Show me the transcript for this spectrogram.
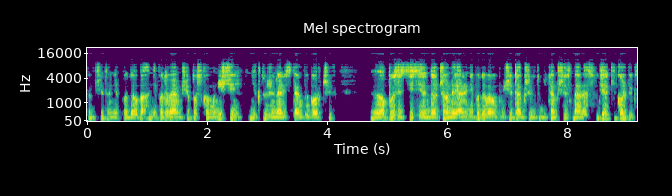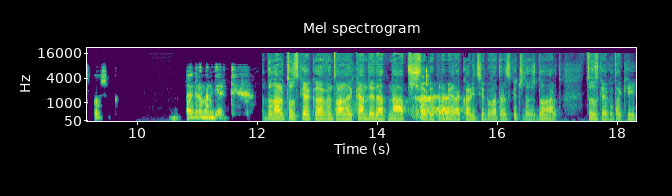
to mi się to nie podoba. Nie podobają mi się postkomuniści, niektórzy na listach wyborczych e, opozycji zjednoczonej, ale nie podobałoby mi się także, gdyby tam się znalazł w jakikolwiek sposób pan Roman Giertych. Donald Tusk jako ewentualny kandydat na przyszłego premiera Koalicji Obywatelskiej, czy też Donald Tusk jako taki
